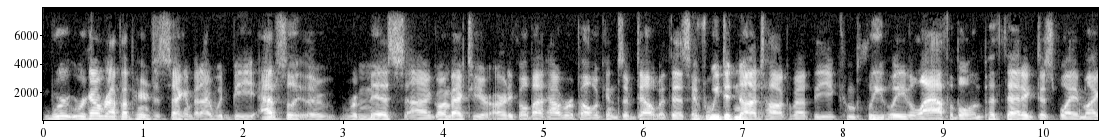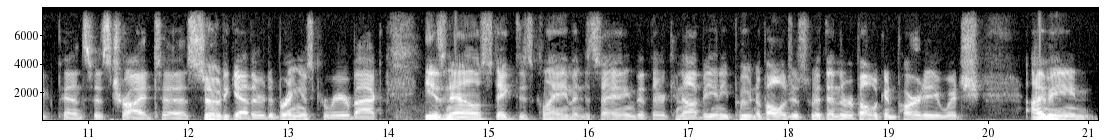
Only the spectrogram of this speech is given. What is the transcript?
we're, we're going to wrap up here in just a second, but I would be absolutely remiss uh, going back to your article about how Republicans have dealt with this if we did not talk about the completely laughable and pathetic display Mike Pence has tried to sew together to bring his career back. He has now staked his claim into saying that there cannot be any Putin apologists within the Republican Party, which. I mean,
